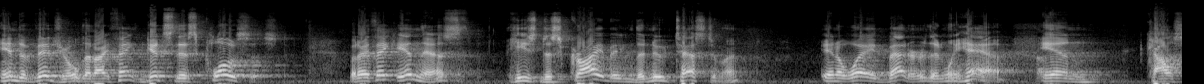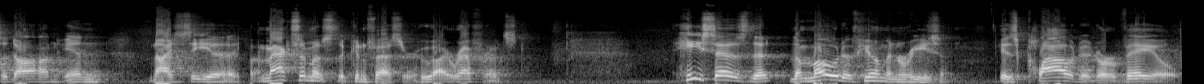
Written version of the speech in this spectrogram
individual that I think gets this closest. But I think in this, he's describing the New Testament in a way better than we have in Chalcedon, in Nicaea. Maximus the Confessor, who I referenced, he says that the mode of human reason is clouded or veiled.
